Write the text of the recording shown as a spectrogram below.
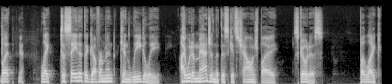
But Yeah. like to say that the government can legally, I would imagine that this gets challenged by SCOTUS. But like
